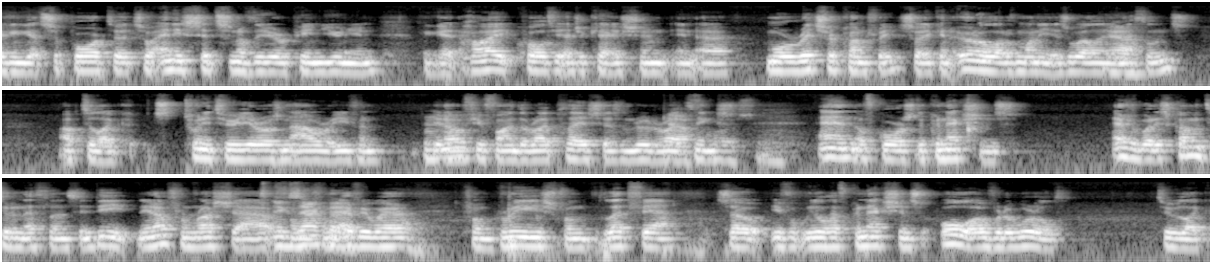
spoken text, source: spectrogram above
you can get supported. So any citizen of the European Union can get high quality education in a more richer country. So you can earn a lot of money as well in the Netherlands, up to like 22 euros an hour even. You know, Mhm. if you find the right places and do the right Yeah, things course, yeah. and of course the connections. Everybody's coming to the Netherlands, indeed. You know, from Russia, from, Exactly. from everywhere, from Greece, from Latvia. So if we'll have connections all over the world to like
